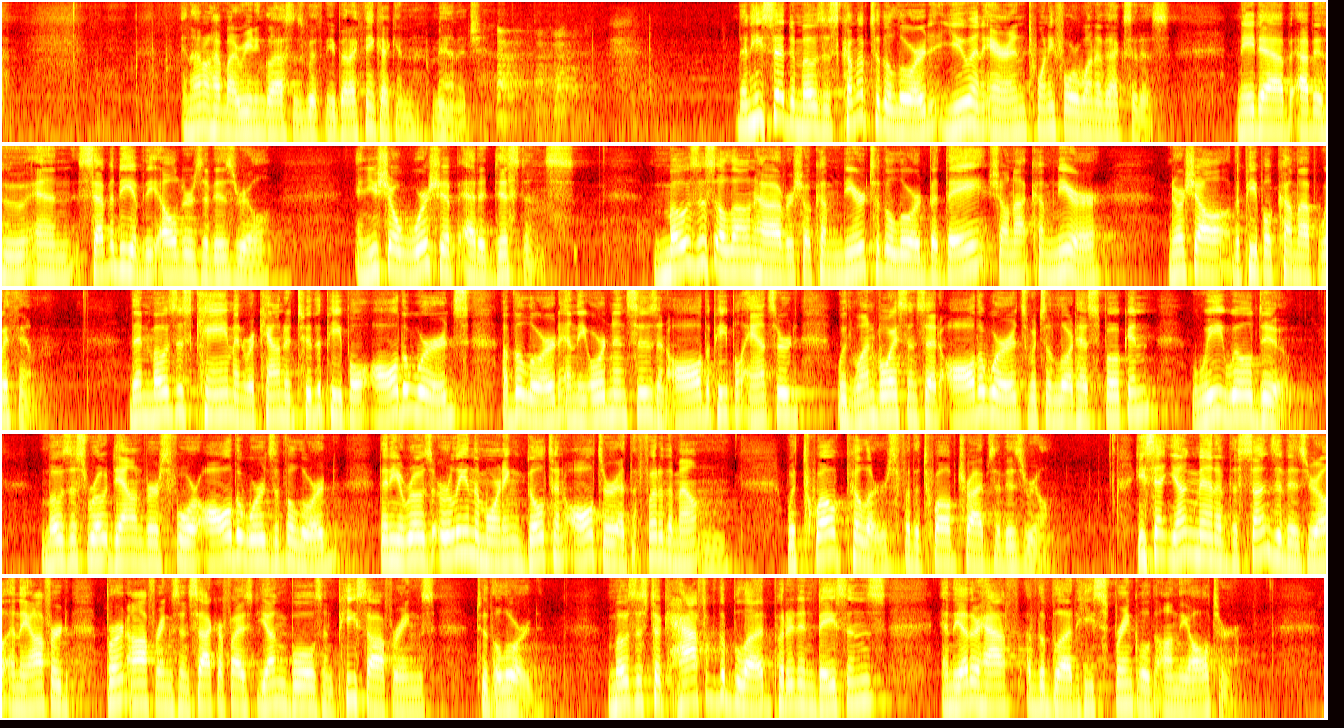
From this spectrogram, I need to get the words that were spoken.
And I don't have my reading glasses with me, but I think I can manage. Then he said to Moses, Come up to the Lord, you and Aaron, 24 1 of Exodus, Nadab, Abihu, and 70 of the elders of Israel, and you shall worship at a distance. Moses alone, however, shall come near to the Lord, but they shall not come nearer, nor shall the people come up with him. Then Moses came and recounted to the people all the words of the Lord and the ordinances, and all the people answered with one voice and said, All the words which the Lord has spoken, we will do. Moses wrote down, verse 4, all the words of the Lord. Then he arose early in the morning, built an altar at the foot of the mountain with 12 pillars for the 12 tribes of Israel. He sent young men of the sons of Israel, and they offered burnt offerings and sacrificed young bulls and peace offerings to the Lord. Moses took half of the blood, put it in basins, and the other half of the blood he sprinkled on the altar.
